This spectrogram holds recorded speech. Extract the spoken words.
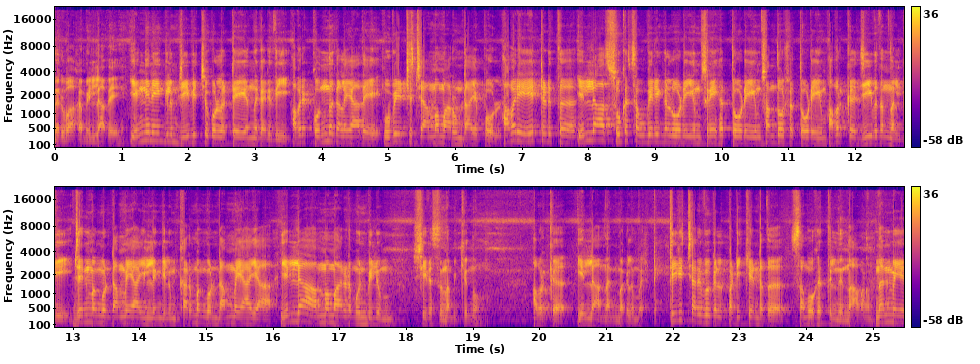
നിർവാഹമില്ലാതെ എങ്ങനെയെങ്കിലും ജീവിച്ചു കൊള്ളട്ടെ എന്ന് കരുതി അവരെ കൊന്നുകളയാതെ ഉപേക്ഷിച്ച അമ്മമാർ ഉണ്ടായപ്പോൾ അവരെ ഏറ്റെടുത്ത് എല്ലാ സുഖ സൗകര്യങ്ങളോടെയും സ്നേഹത്തോടെയും സന്തോഷത്തോടെയും അവർക്ക് ജീവിതം നൽകി. ജന്മം കൊണ്ട് അമ്മയായില്ലെങ്കിലും കർമ്മം കൊണ്ട് അമ്മയായ എല്ലാ അമ്മമാരുടെ മുൻപിലും ശിരസ് നമിക്കുന്നു. അവർക്ക് എല്ലാ നന്മകളും വരട്ടെ. തിരിച്ചറിവുകൾ പഠിക്കേണ്ടത് സമൂഹത്തിൽ നിന്നാവണം. നന്മയെ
